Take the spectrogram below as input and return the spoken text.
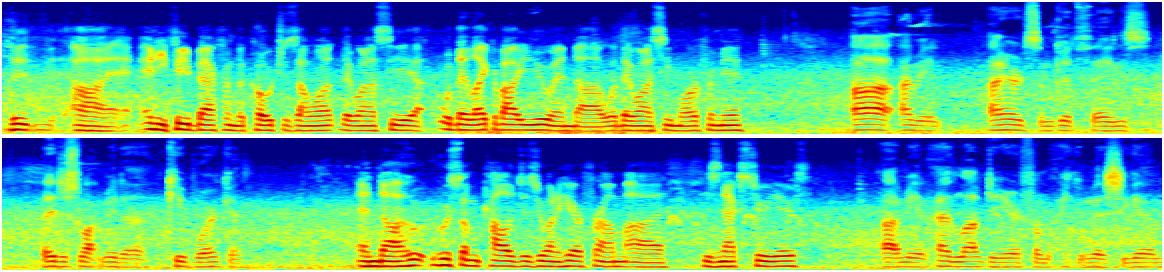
Uh, Did, uh, any feedback from the coaches on what they want to see, uh, what they like about you, and what they want to see more from you? I mean, I heard some good things. They just want me to keep working. And who, who's some colleges you want to hear from these next two years? I mean, I'd love to hear from like Michigan,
